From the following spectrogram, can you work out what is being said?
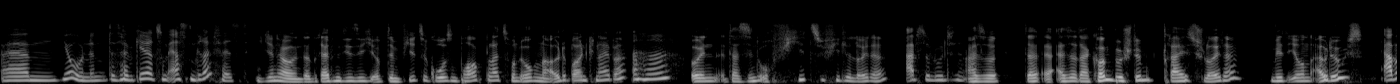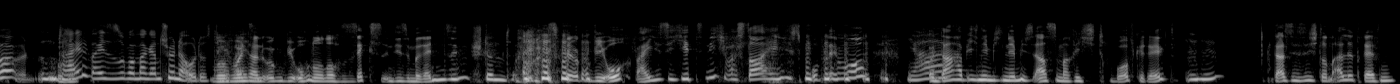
Ähm, jo, und dann, deshalb geht er zum ersten Grillfest. Genau, und dann treffen die sich auf dem viel zu großen Parkplatz von irgendeiner Autobahnkneipe. Aha. Und da sind auch viel zu viele Leute. Absolut. Also da, also da kommen bestimmt 30 Leute mit ihren Autos, Aber teilweise sogar mal ganz schöne Autos. wovon teilweise. dann irgendwie auch nur noch sechs in diesem Rennen sind. Stimmt. Was irgendwie auch, weiß ich jetzt nicht, was da eigentlich das Problem war. ja. Und da habe ich nämlich, nämlich das erste Mal richtig drüber aufgeregt, mhm. Dass sie sich dann alle treffen.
